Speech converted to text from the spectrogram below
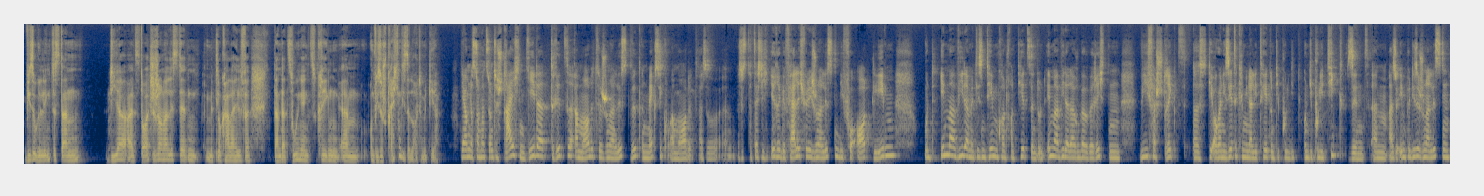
Wieso gelingt es dann dir als deutsche Journalistin mit lokaler Hilfe dann Dazugänge zu kriegen? Ähm, und wieso sprechen diese Leute mit dir? Ja, um das nochmal zu unterstreichen, jeder dritte ermordete Journalist wird in Mexiko ermordet. Also ähm, es ist tatsächlich irre gefährlich für die Journalisten, die vor Ort leben und immer wieder mit diesen Themen konfrontiert sind und immer wieder darüber berichten, wie verstrickt das die organisierte Kriminalität und die, Polit und die Politik sind. Ähm, also eben für diese Journalisten,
